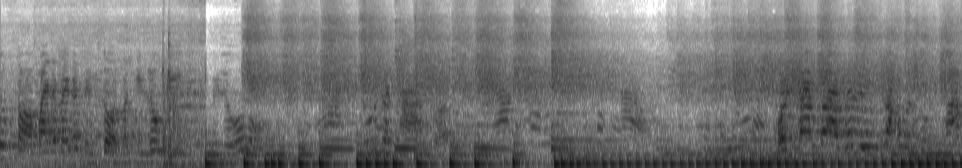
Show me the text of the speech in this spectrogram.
ูกต่อไปทำไมก็ถึงโดดมากินลูกนี้ไม่รู้รู้จะถามเหรออ้าคนข้างบ้านก็ลืมเล่าให้ผมฟัง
